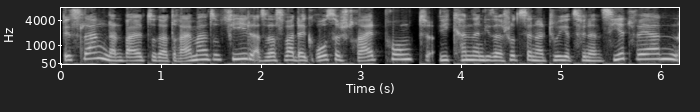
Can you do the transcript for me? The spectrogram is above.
bislang, dann bald sogar dreimal so viel. Also das war der große Streitpunkt. Wie kann denn dieser Schutz der Natur jetzt finanziert werden?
